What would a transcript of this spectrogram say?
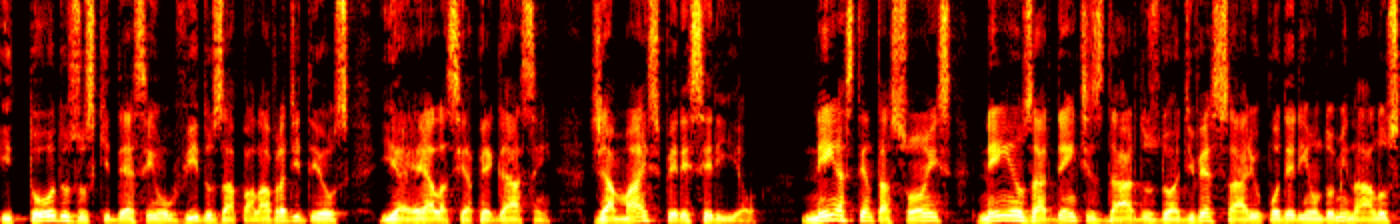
E todos os que dessem ouvidos à palavra de Deus e a ela se apegassem, jamais pereceriam. Nem as tentações, nem os ardentes dardos do adversário poderiam dominá-los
